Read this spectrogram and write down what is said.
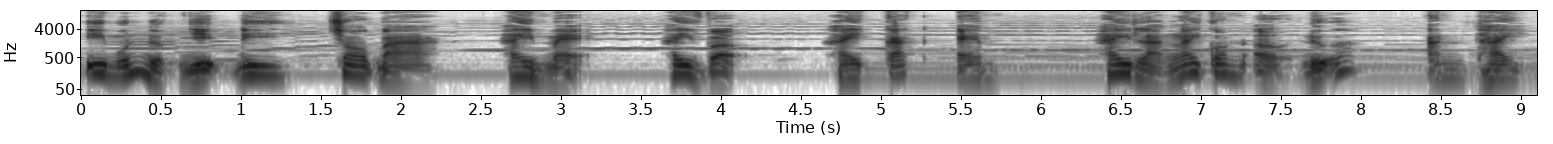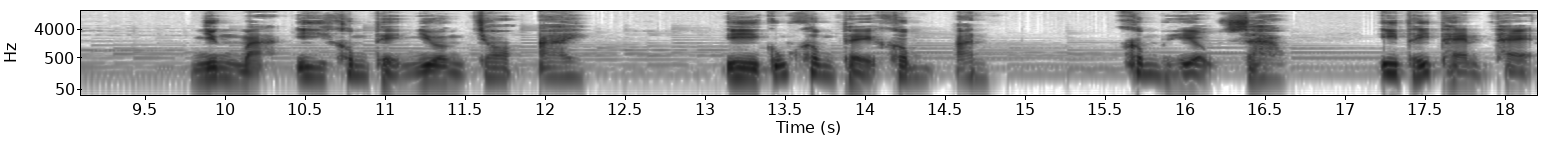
y muốn được nhịn đi cho bà hay mẹ hay vợ hay các em hay là ngay con ở nữa ăn thay. Nhưng mà y không thể nhường cho ai. Y cũng không thể không ăn. Không hiểu sao, y thấy thèn thẹn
